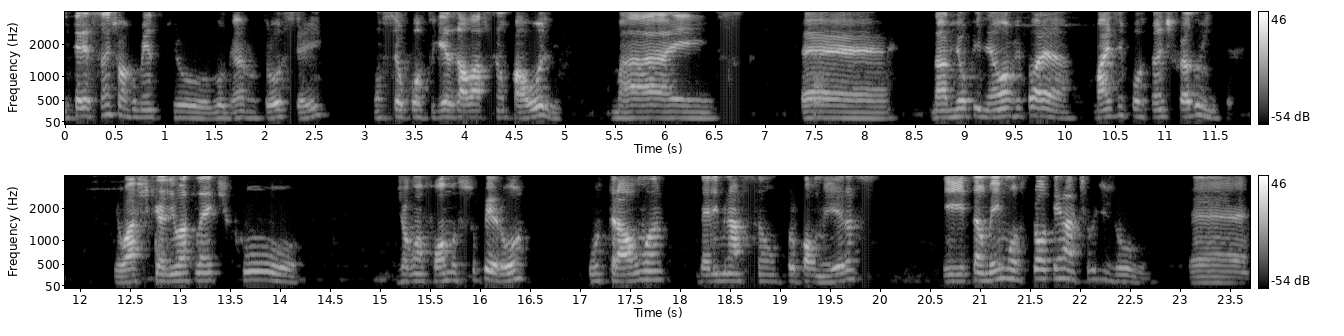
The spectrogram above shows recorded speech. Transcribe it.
Interessante o argumento que o Lugano trouxe aí, com seu português la São Paulo, mas, é, na minha opinião, a vitória mais importante foi a do Inter. Eu acho que ali o Atlético, de alguma forma, superou o trauma da eliminação para o Palmeiras e também mostrou alternativa de jogo. É,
